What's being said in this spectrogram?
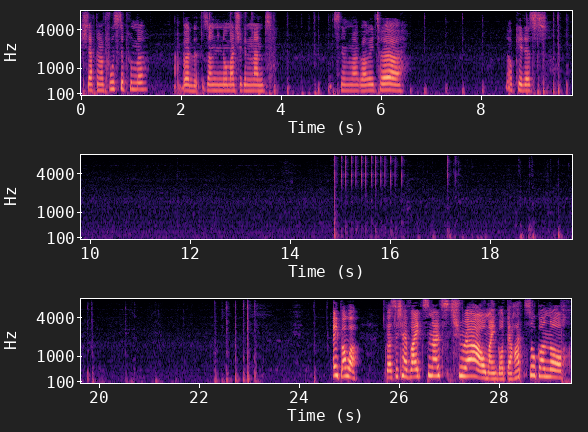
Ich dachte mal Pusteblume, aber so haben die nur manche genannt. Das ist eine Margarite. Okay, das Ey, Bauer. Du hast sicher Weizen als Tür. Oh mein Gott, der hat sogar noch.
